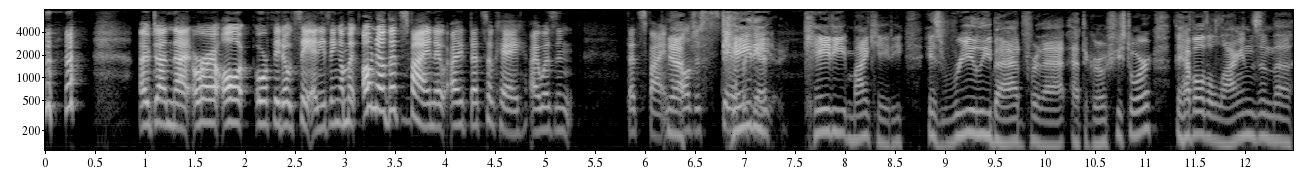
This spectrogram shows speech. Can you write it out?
I've done that, or I'll, or if they don't say anything, I'm like, oh no, that's fine. I, I that's okay. I wasn't. That's fine. Yeah, I'll just stay over Katie, here. Katie, my Katie is really bad for that at the grocery store. They have all the lines in the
